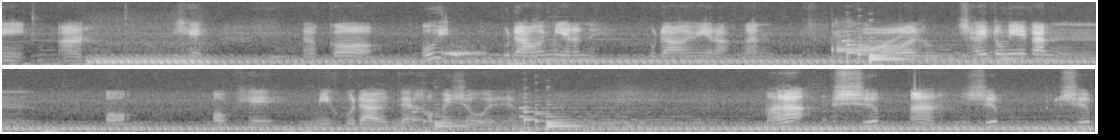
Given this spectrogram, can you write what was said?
นี่ อะ โอเค แล้วก็ อุ้ยครูดาวไม่มีแล้วนี่ครูดาวไม่มีแล้ว งั้น ขอใช้ตรงนี้กัน โอโอเค มีครูดาวอยู่แต่เขาไม่โชว์ใช่ไหมมาละ ชึบ อะ ชึบ ชึบ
